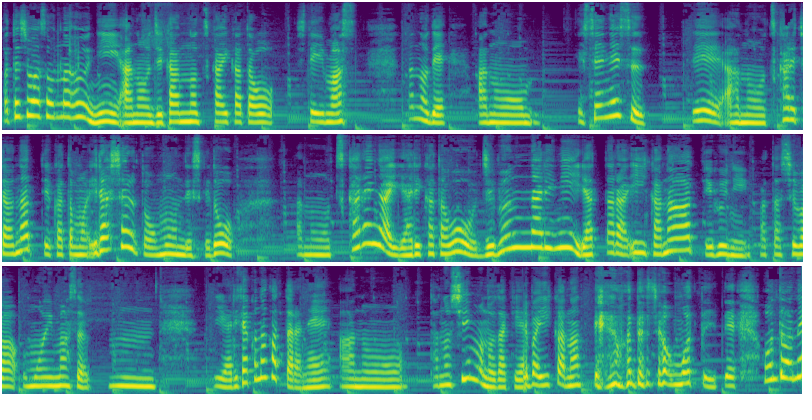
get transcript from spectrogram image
私はそんなふうに、あの、時間の使い方をしています。なので、あの、SNS ってであの疲れちゃうなっていう方もいらっしゃると思うんですけどあの疲れないやり方を自分なりにやったらいいかなっていうふうに私は思います。うんやりたくなかったらねあの楽しいものだけやればいいかなって 私は思っていて本当はね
